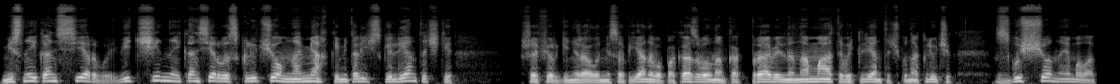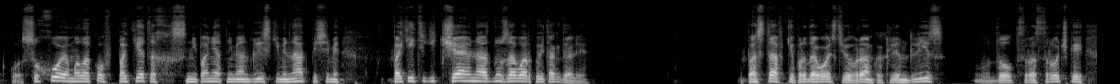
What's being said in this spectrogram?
мясные консервы, ветчинные консервы с ключом на мягкой металлической ленточке. Шофер генерала Месопьянова показывал нам, как правильно наматывать ленточку на ключик. Сгущенное молоко, сухое молоко в пакетах с непонятными английскими надписями, пакетики чаю на одну заварку и так далее. Поставки продовольствия в рамках Ленд-Лиз в долг с рассрочкой –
